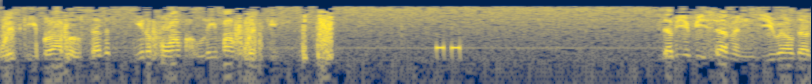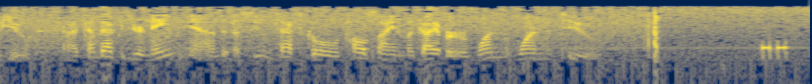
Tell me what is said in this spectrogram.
Whiskey Bravo 7, Uniform Lima Whiskey. WB7 ULW. Uh, come back with your name and assume tactical call sign MacGyver 112.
